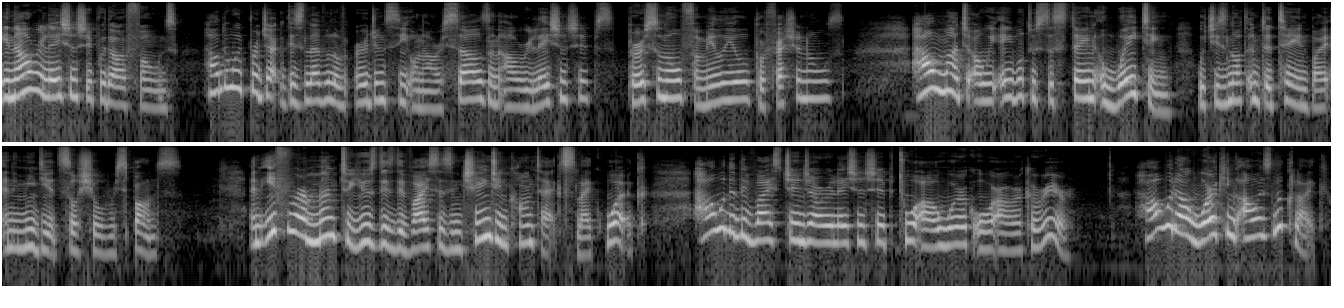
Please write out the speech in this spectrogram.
In our relationship with our phones, how do we project this level of urgency on ourselves and our relationships, personal, familial, professionals? How much are we able to sustain a waiting which is not entertained by an immediate social response? And if we are meant to use these devices in changing contexts like work, how would the device change our relationship to our work or our career? How would our working hours look like?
